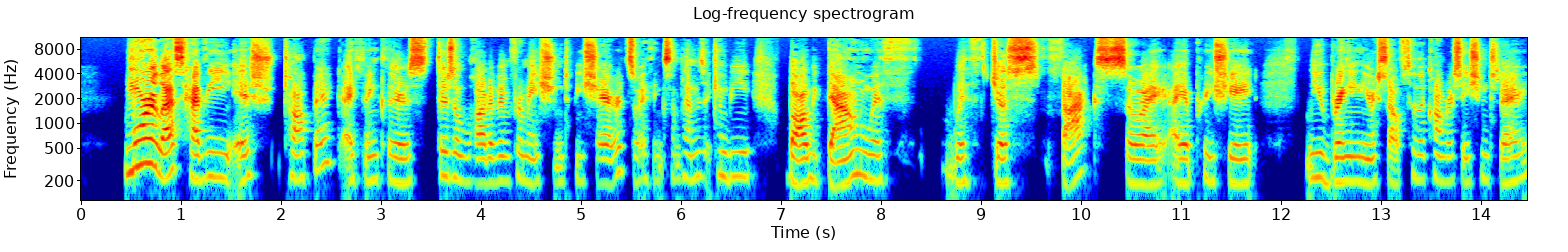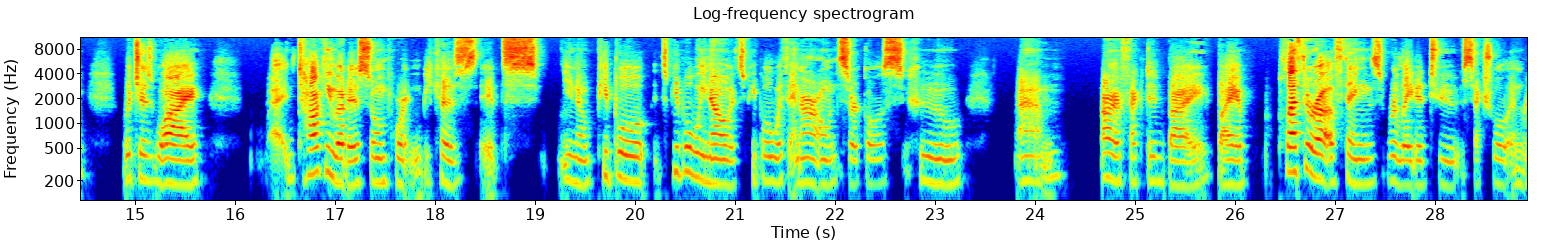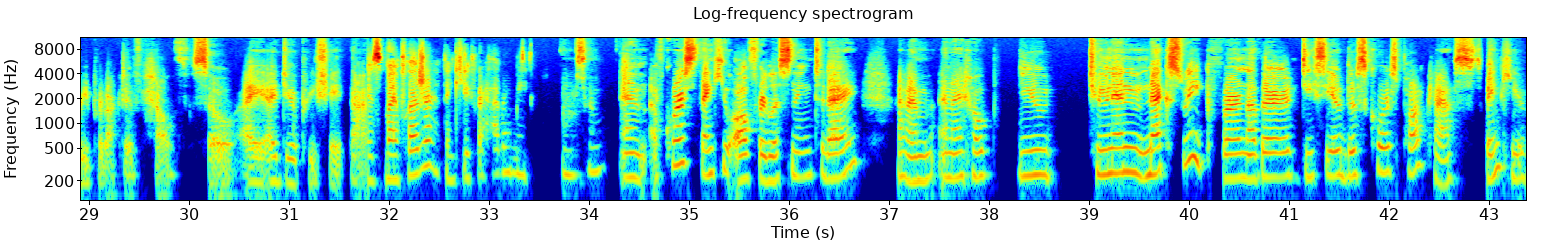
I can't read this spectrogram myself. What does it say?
more or less heavy-ish topic. I think there's there's a lot of information to be shared so i think sometimes it can be bogged down with with just facts. So i i appreciate you bringing yourself to the conversation today which is why talking about it is so important because it's you know people it's people we know it's people within our own circles who um, are affected by by a plethora of things related to sexual and reproductive health. So i i do appreciate that. It's my pleasure. Thank you for having me. Awesome. And of course thank you all for listening today. Um, and i hope you tune in next week for another dco discourse podcast. Thank you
